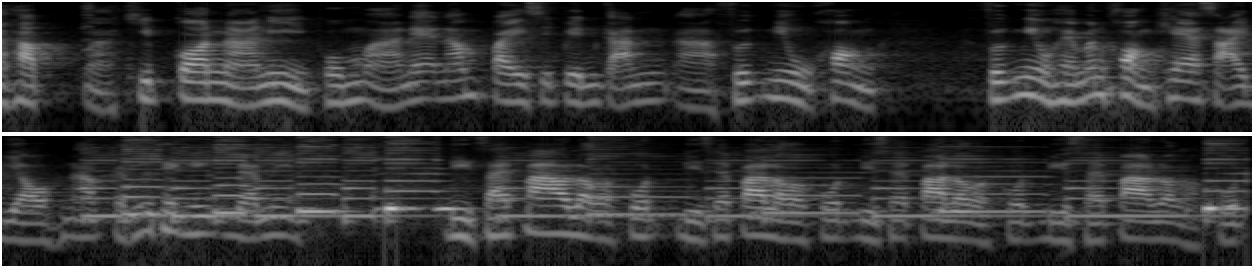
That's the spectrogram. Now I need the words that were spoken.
นะครับอ่าคลิปก่อนหน้านี้ผมอ่าแนะนำไปสิเป็นการอ่าฝึกนิ้วคล่อง ฝึกนิ้วให้มันคล่องแค่สายเดียวนะครับก็คือเทคนิคแบบนี้ ดีดสายเปล่าเราก็กดดีดสายเปล่าเราก็กดดีดสายเปล่าเราก็กดดีดสายเปล่าเราก็กด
